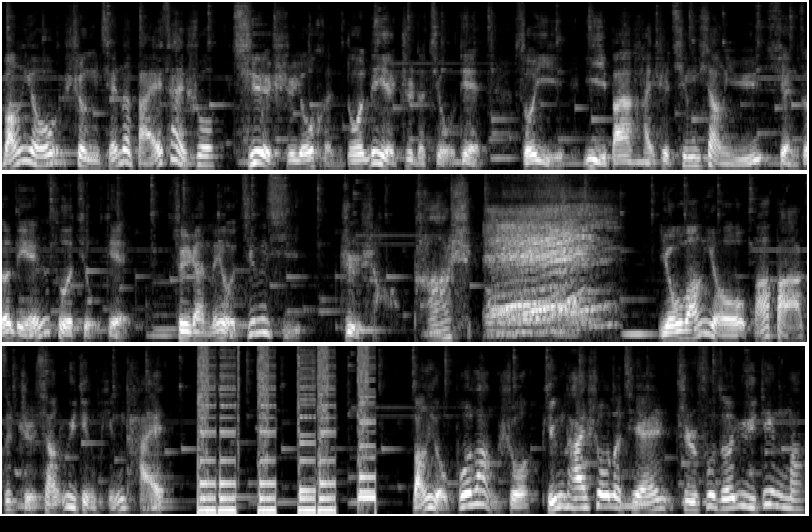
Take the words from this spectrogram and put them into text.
网友省钱的白菜说：“确实有很多劣质的酒店，所以一般还是倾向于选择连锁酒店。虽然没有惊喜，至少踏实。”有网友把靶子指向预订平台。网友波浪说：“平台收了钱，只负责预订吗？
